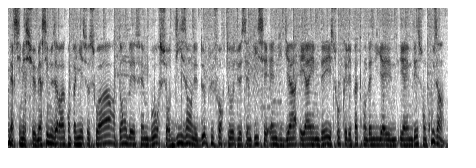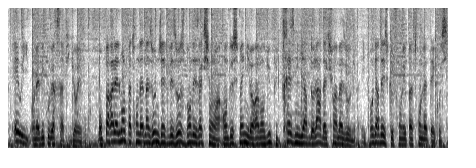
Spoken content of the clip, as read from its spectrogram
Merci messieurs. Merci de nous avoir accompagnés ce soir dans BFM Bourse. Sur 10 ans, les deux plus fortes hausses du S&P, c'est Nvidia et AMD. Il se trouve que les patrons d'Nvidia et AMD sont cousins. Eh oui, on a découvert ça, figurez-vous. Bon, parallèlement, le patron d'Amazon, Jeff Bezos, vend des actions. Hein. En deux semaines, il aura vendu plus de 13 milliards de dollars d'actions Amazon. Il faut regarder ce que font les patrons de la tech aussi.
